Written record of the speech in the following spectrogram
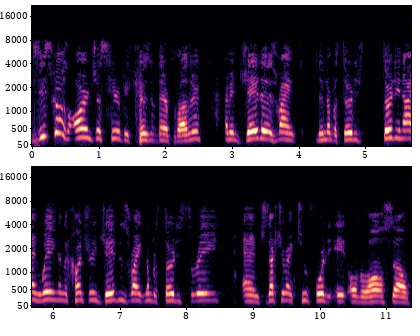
these girls aren't just here because of their brother. I mean, Jada is ranked the number 30, 39 wing in the country. Jaden's ranked number 33 and she's actually ranked 248 overall. So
